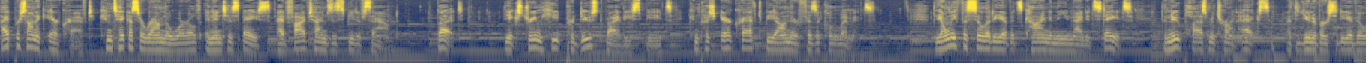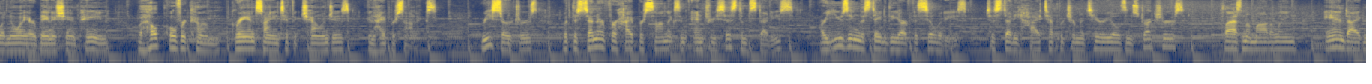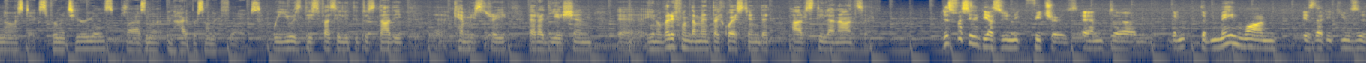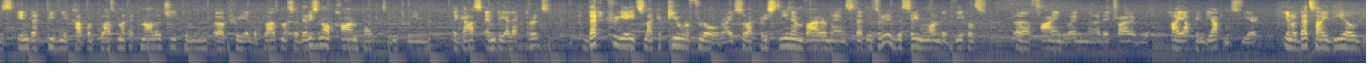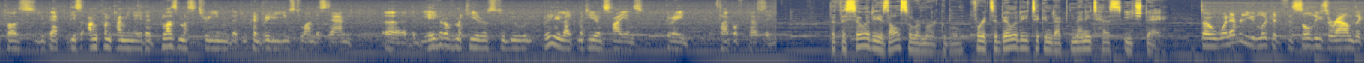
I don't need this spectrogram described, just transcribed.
Hypersonic aircraft can take us around the world and into space at five times the speed of sound. But the extreme heat produced by these speeds can push aircraft beyond their physical limits. The only facility of its kind in the United States, the new Plasmatron X at the University of Illinois Urbana Champaign, will help overcome grand scientific challenges in hypersonics. Researchers with the Center for Hypersonics and Entry System Studies are using the state of the art facilities to study high temperature materials and structures, plasma modeling, and diagnostics for materials, plasma, and hypersonic flows. We use this facility to study uh, chemistry, radiation, uh, you know, very fundamental questions that are still unanswered. This facility has unique features, and um, the, the main one is that it uses inductively coupled plasma technology to uh, create the plasma. So there is no contact between the gas and the electrodes. That creates like a pure flow, right? So a pristine environment that is really the same one that vehicles uh, find when uh, they travel high up in the atmosphere. You know, that's ideal because you get this uncontaminated plasma stream that you can really use to understand uh, the behavior of materials to do really like material science grade type of testing. The facility is also remarkable for its ability to conduct many tests each day. So whenever you look at facilities around the,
